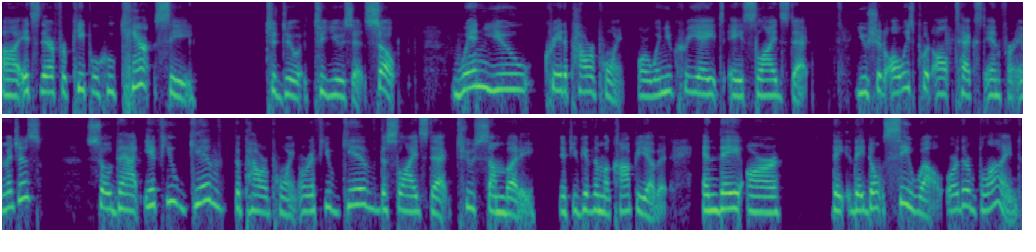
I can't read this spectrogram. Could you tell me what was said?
Uh, it's there for people who can't see to do it, to use it. So when you create a PowerPoint or when you create a slides deck, you should always put alt text in for images so that if you give the PowerPoint or if you give the slides deck to somebody, if you give them a copy of it and they are, they, they don't see well or they're blind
